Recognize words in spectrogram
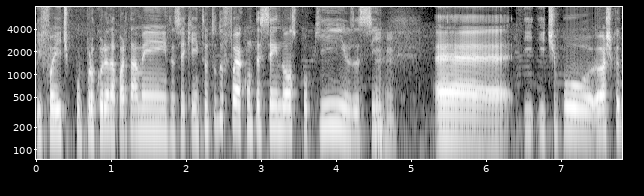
e foi, tipo, procurando apartamento, não sei o quê, então tudo foi acontecendo aos pouquinhos, assim, Uhum. é, e, e, tipo, eu acho que eu,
